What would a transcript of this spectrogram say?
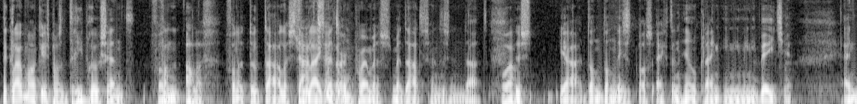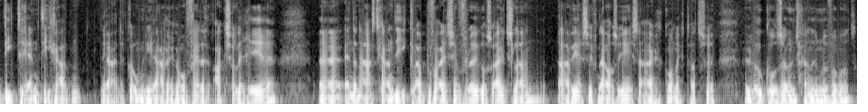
de cloudmarkt is pas 3% van, van alles. Van het totale. Vergelijkt met de on-premise, met datacenters inderdaad. Wow. Dus ja, dan, dan is het pas echt een heel klein mini-mini beetje. En die trend die gaat ja, de komende jaren gewoon verder accelereren. Uh, en daarnaast gaan die cloud providers hun vleugels uitslaan. AWS heeft nou als eerste aangekondigd dat ze local zones gaan doen bijvoorbeeld.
